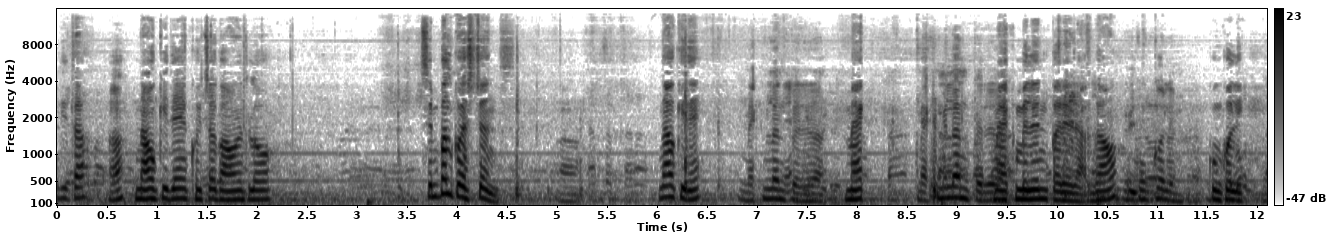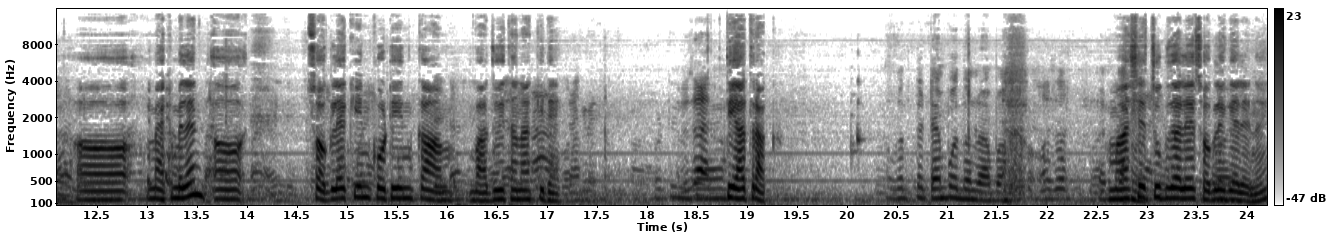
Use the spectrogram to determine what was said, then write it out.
दिता? आं? नांव कितें? खंयच्या गांवांतलो सिंपल क्वेश्चन्स नांव कितें? McMillan Pereira. Mac McMillan Pereira. McMillan Pereira. गांव? कुंकोलीम कुंकोली. मॅकमिलन सगळ्याकीन कोटीन काम वाजयतना कितें? तियात्राक. ते टेम्पो दोन रावपा. मातशें चूक जालें सगळे गेले न्हय?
